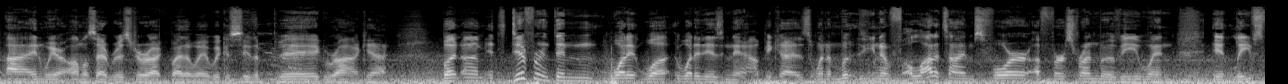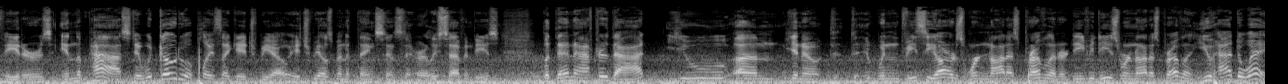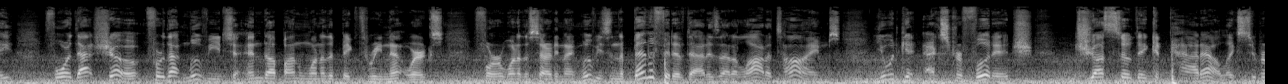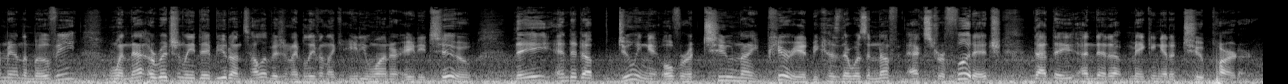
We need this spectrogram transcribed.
Uh, and we are almost at Rooster Rock, by the way. We can see the big rock, yeah. But um, it's different than what it was, what it is now, because when a you know a lot of times for a first run movie, when it leaves theaters in the past, it would go to a place like HBO. HBO's been a thing since the early '70s, but then after that, you um, you know th- th- when VCRs were not as prevalent or DVDs were not as prevalent, you had to wait for that show for that movie to end up on one of the big three networks for one of the Saturday night movies. And the benefit of that is that a lot of times you would get extra footage just so they could pad out. Like Superman the movie, when that originally debuted on television, I believe in like 81 or 82, they ended up doing it over a two night period because there was enough extra footage that they ended up making it a two parter.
